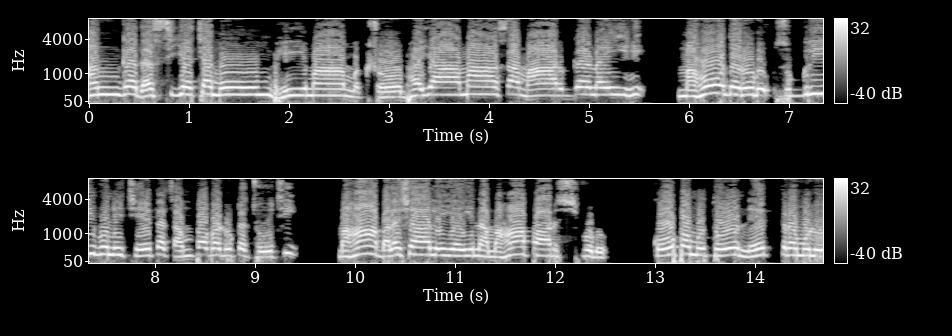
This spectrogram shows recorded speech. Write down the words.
అంగదస్య చ మూం భీమాం క్షోభయామాస మార్గణైః మహోదరుడు సుగ్రీవుని చేత చంపబడుట చూచి మహాబలశాలి అయిన మహాపార్శ్వుడు కోపముతో నేత్రములు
